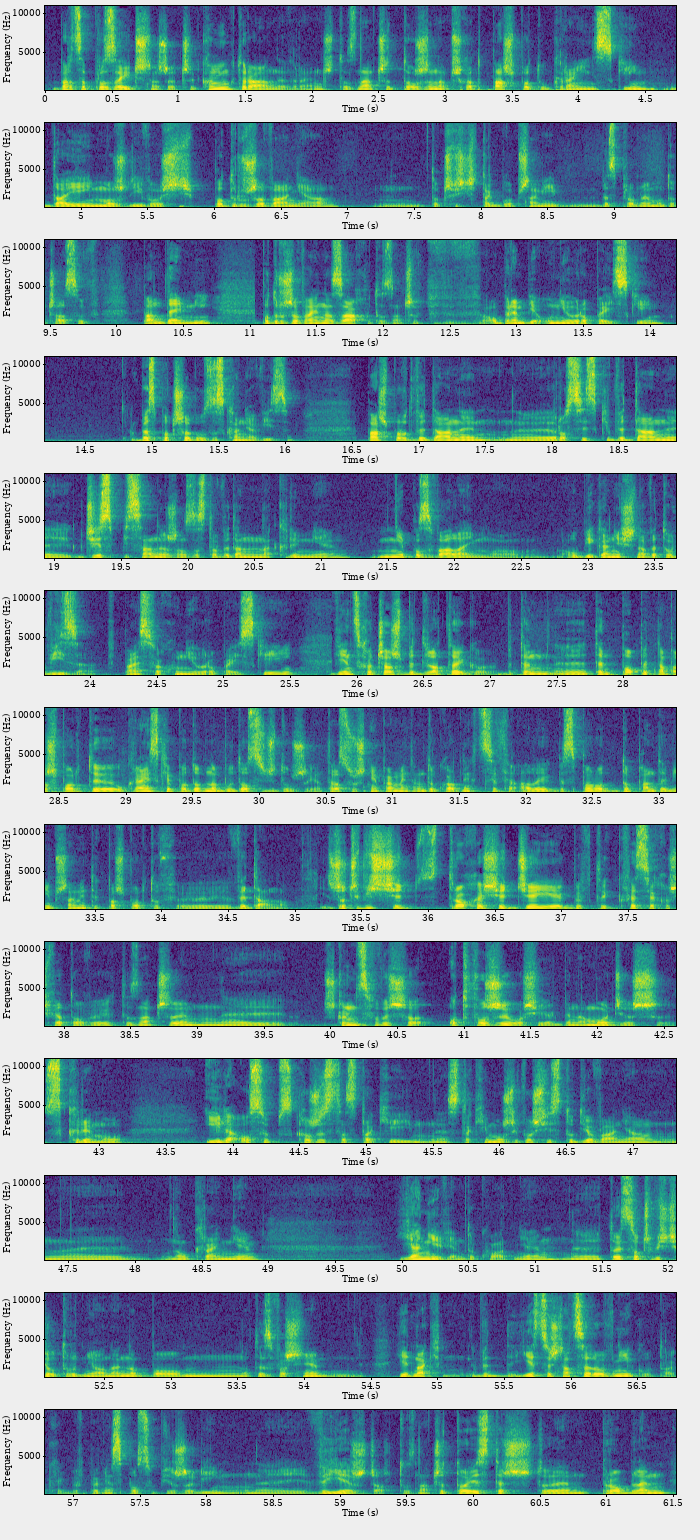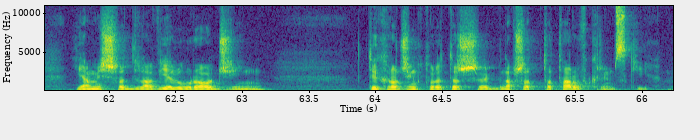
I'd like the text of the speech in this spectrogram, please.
bardzo prozaiczne rzeczy, koniunkturalne wręcz. To znaczy to, że na przykład paszport ukraiński daje im możliwość podróżowania. To oczywiście tak było przynajmniej bez problemu do czasów pandemii. Podróżowania na zachód, to znaczy w obrębie Unii Europejskiej, bez potrzeby uzyskania wizy. Paszport wydany, y, rosyjski wydany, gdzie jest spisane, że on został wydany na Krymie, nie pozwala im o, ubieganie się nawet o wizę w państwach Unii Europejskiej, więc chociażby dlatego ten, y, ten popyt na paszporty ukraińskie podobno był dosyć duży. Ja teraz już nie pamiętam dokładnych cyfr, ale jakby sporo do pandemii przynajmniej tych paszportów y, wydano. Rzeczywiście trochę się dzieje jakby w tych kwestiach oświatowych, to znaczy szkolnictwo wyższe otworzyło się jakby na młodzież z Krymu. Ile osób skorzysta z takiej, z takiej możliwości studiowania e, na Ukrainie? Ja nie wiem dokładnie. E, to jest oczywiście utrudnione, no bo no to jest właśnie, jednak jesteś na celowniku, tak, jakby w pewien sposób, jeżeli e, wyjeżdżasz. To znaczy, to jest też problem, ja myślę, dla wielu rodzin, tych rodzin, które też, na przykład Tatarów krymskich,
